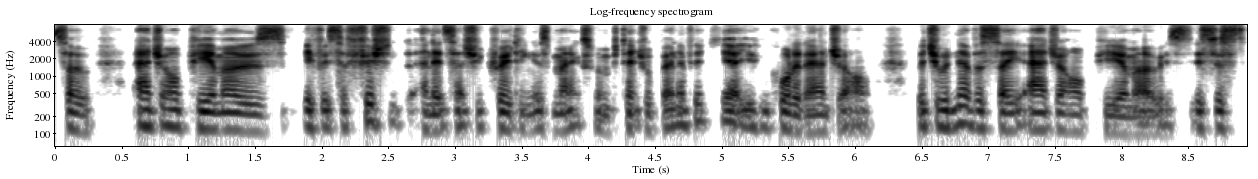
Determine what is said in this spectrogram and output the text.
So agile PMOs, if it's efficient and it's actually creating its maximum potential benefit, yeah, you can call it agile. But you would never say agile PMO. It's, it's just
